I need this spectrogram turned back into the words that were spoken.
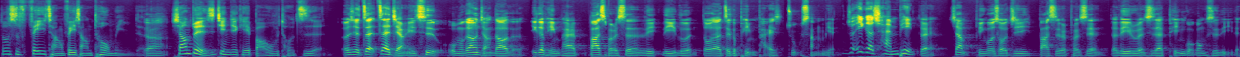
都是非常非常透明的，对啊，相对也是间接可以保护投资人。而且再再讲一次，我们刚刚讲到的一个品牌八十 percent 的利利润都在这个品牌主上面。你说一个产品，对，像苹果手机八十 percent 的利润是在苹果公司里的，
